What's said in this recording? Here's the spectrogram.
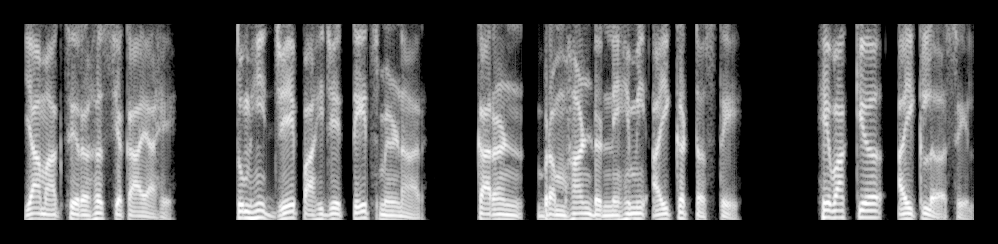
यामागचे रहस्य काय आहे? तुम्ही जे पाहिजे तेच मिळणार कारण ब्रह्मांड नेहमी ऐकट असते. हे वाक्य ऐकलं असेल.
